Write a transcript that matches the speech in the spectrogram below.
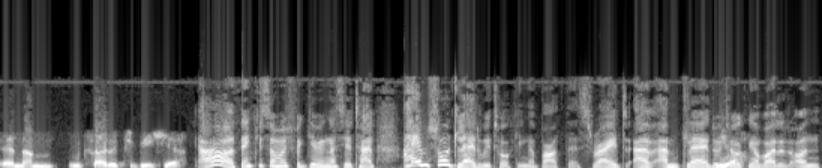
and I'm excited to be here. Oh, thank you so much for giving us your time. I am so glad we're talking about this, right? I, I'm glad we're Yeah. talking about it on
